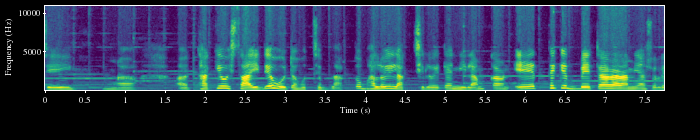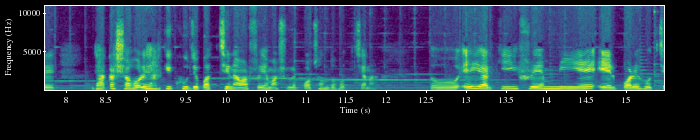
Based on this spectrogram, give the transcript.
যেই থাকে ওই সাইডে ওইটা হচ্ছে ব্ল্যাক তো ভালোই লাগছিল এটা নিলাম। কারণ এর থেকে বেটার আর আমি আসলে ঢাকা শহরে আর কি খুঁজে পাচ্ছি না। আমার ফ্রেম আসলে পছন্দ হচ্ছে না। তো এই আর কি ফ্রেম নিয়ে এরপরে হচ্ছে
